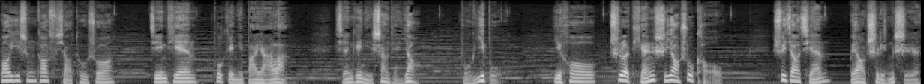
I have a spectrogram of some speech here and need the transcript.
猫医生告诉小兔说：“今天不给你拔牙了，先给你上点药，补一补。以后吃了甜食要漱口，睡觉前不要吃零食，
